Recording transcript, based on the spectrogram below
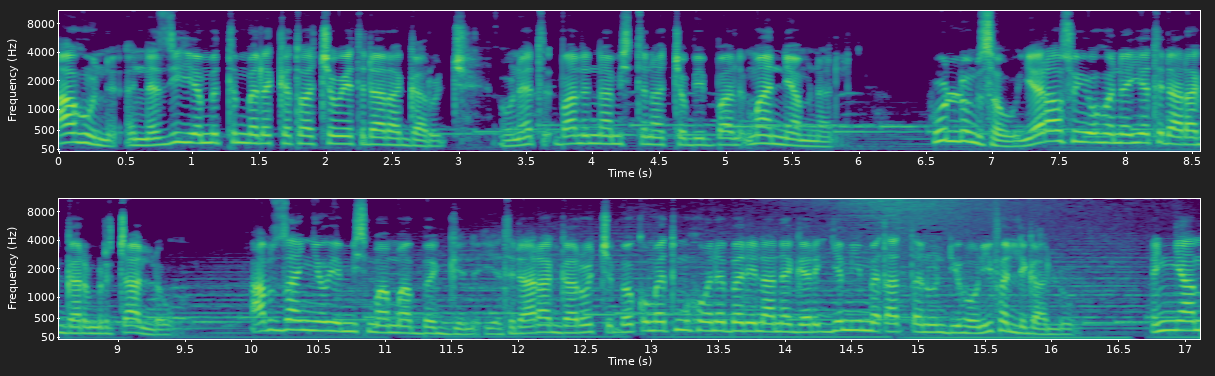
አሁን እነዚህ የምትመለከቷቸው የትዳር አጋሮች እውነት ባልና ሚስት ናቸው ቢባል ማን ያምናል? ሁሉም ሰው የራሱ የሆነ የትዳር አጋር ምርጫ አለው። አብዛኛው የሚስማማበት ግን የትዳር አጋሮች በቁመትም ሆነ በሌላ ነገር የሚመጣጠኑ እንዲሆኑ ይፈልጋሉ። እኛም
